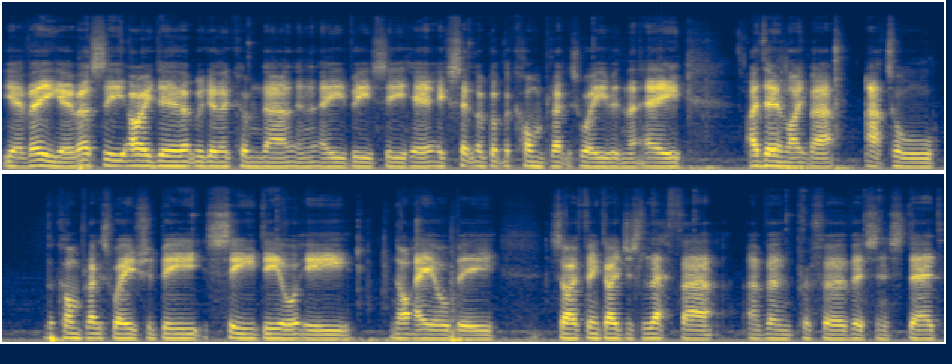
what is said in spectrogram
Yeah there you go. That's the idea that we're gonna come down in A B C here except I've got the complex wave in the A. I don't like that at all. The complex wave should be C D or E not A or B. So I think I just left that and then prefer this instead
